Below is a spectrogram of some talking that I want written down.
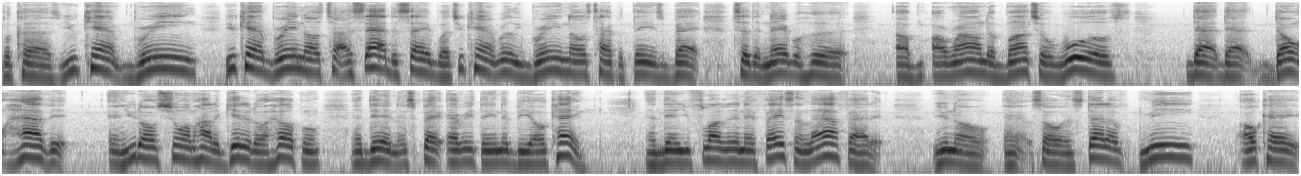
because you can't bring you can't bring those t- it's sad to say but you can't really bring those type of things back to the neighborhood uh, around a bunch of wolves that that don't have it and you don't show them how to get it or help them and then expect everything to be okay. And then you flood it in their face and laugh at it you know and so instead of me okay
